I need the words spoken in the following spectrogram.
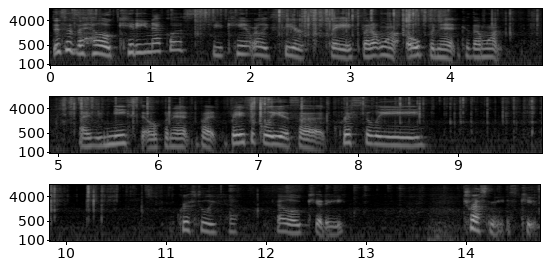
this is a Hello Kitty necklace. You can't really see her face, but I don't want to open it because I want my niece to open it. But basically, it's a crystally crystally Hello Kitty. Trust me, it's cute.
